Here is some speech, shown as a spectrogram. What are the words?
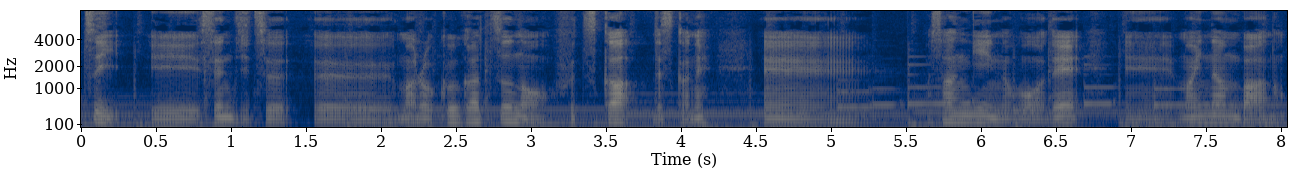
つい、えー先日、まあ、6月の2日ですかね、えー参議院の方で、えーマイナンバーの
